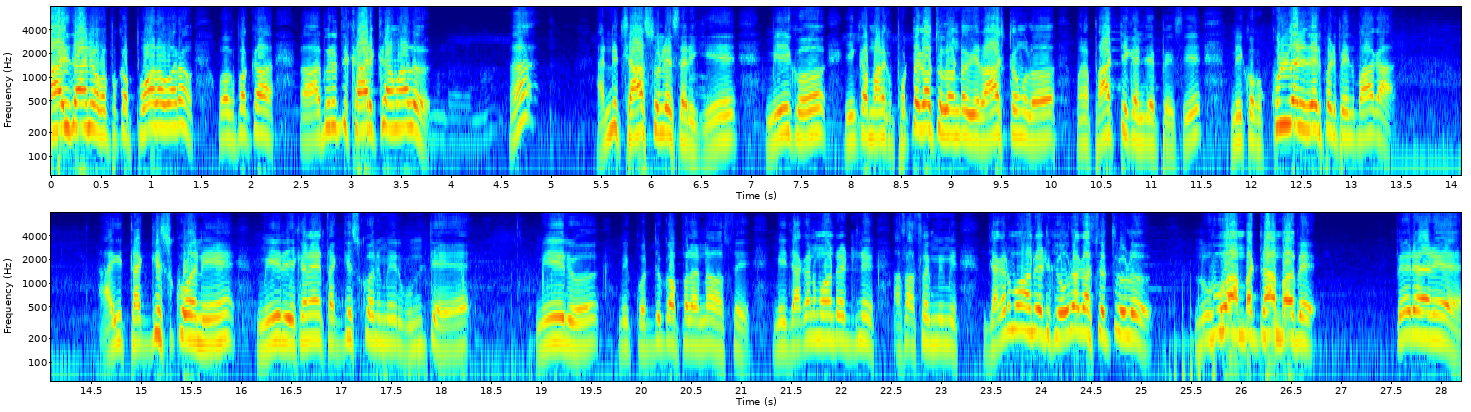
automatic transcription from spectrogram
రాజధాని ఒక పక్క పోలవరం ఒక పక్క అభివృద్ధి కార్యక్రమాలు అన్నీ చేస్తుండేసరికి మీకు ఇంకా మనకు పుట్టగతులు ఉండవు ఈ రాష్ట్రంలో మన పార్టీకి అని చెప్పేసి మీకు ఒక కుళ్ళు అనేది ఏర్పడిపోయింది బాగా. అవి తగ్గించుకొని మీరు ఇకనే తగ్గించుకొని మీరు ఉంటే మీరు మీ కొద్ది గొప్పలన్నా వస్తాయి. మీ జగన్మోహన్ రెడ్డిని అసలు అసలు మీ జగన్మోహన్ రెడ్డికి ఎవరోగా శత్రువులు. నువ్వు అంబటి రాంబాబే. పేరు అని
